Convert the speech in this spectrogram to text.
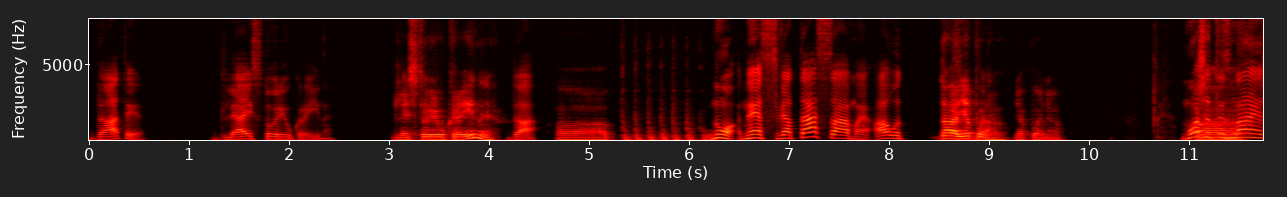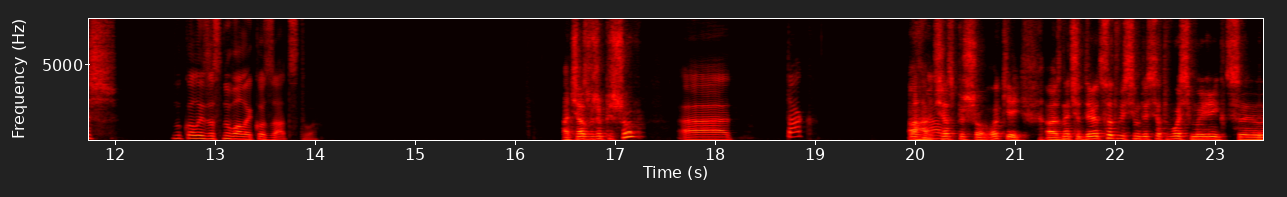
дати для історії України. Для історії України. Да. А. Ну, не свята саме, а от да, я поняв, я поняв. може, ти знаєш, ну, коли заснували козацтво. А час вже пішов? А, так. Ага, час пішов. Окей. А, значить, 988 рік це,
